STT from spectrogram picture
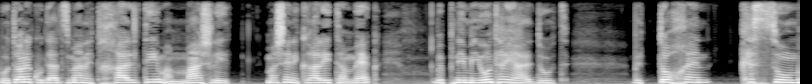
באותו נקודת זמן התחלתי ממש, לי, מה שנקרא להתעמק בפנימיות היהדות, בתוכן קסום,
